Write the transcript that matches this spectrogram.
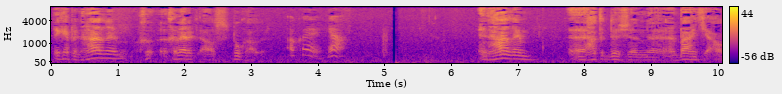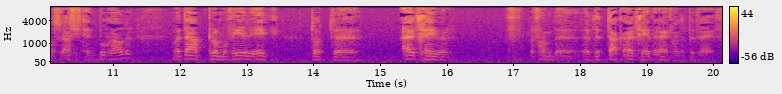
Ik heb in Haarlem ge- gewerkt als boekhouder. Oké, ja. In Haarlem eh, had ik dus een, eh, een baantje als assistent boekhouder. Maar daar promoveerde ik tot eh, uitgever van de, de tak uitgeverij van het bedrijf.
